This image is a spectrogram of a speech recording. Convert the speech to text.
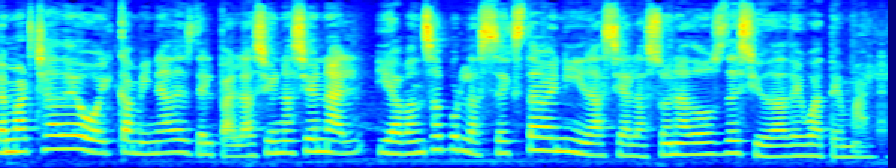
La marcha de hoy camina desde el Palacio Nacional y avanza por la Sexta Avenida hacia la zona 2 de Ciudad de Guatemala.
